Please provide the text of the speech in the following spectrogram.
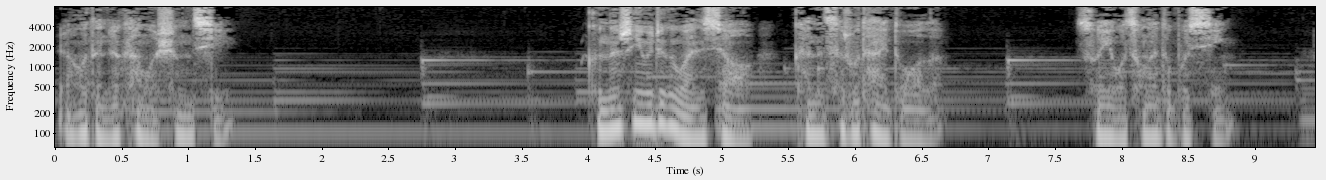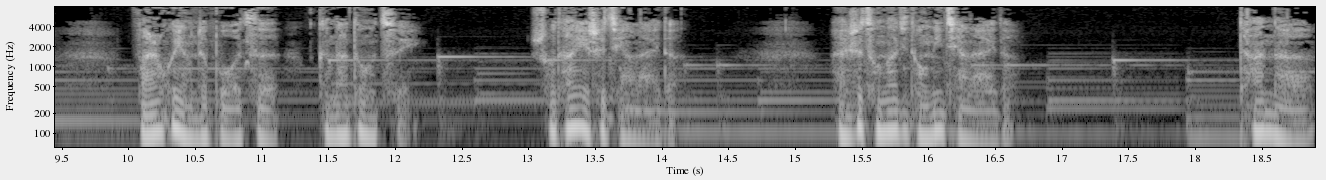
然后等着看我生气。可能是因为这个玩笑看的次数太多了。所以我从来都不信，反而会仰着脖子跟他斗嘴，说他也是捡来的，还是从垃圾桶里捡来的。他呢，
